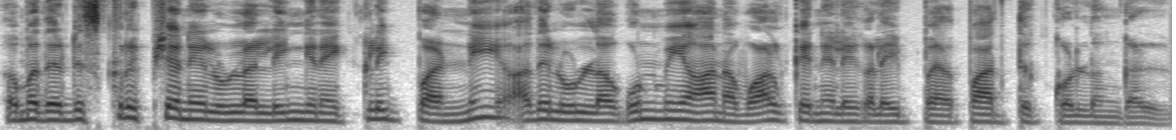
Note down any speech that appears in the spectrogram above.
எமது டிஸ்கிரிப்ஷனில் உள்ள லிங்கினை கிளிக் பண்ணி அதில் உள்ள உண்மையான வாழ்க்கை நிலைகளை பார்த்து கொள்ளுங்கள்.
